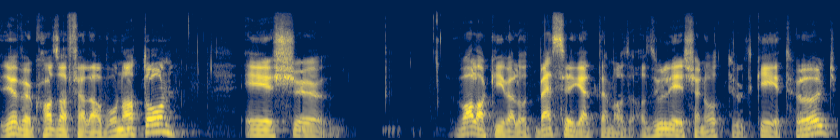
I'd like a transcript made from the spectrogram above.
jövök hazafele a vonaton, és valakivel ott beszélgettem az, az ülésen, ott ült két hölgy,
